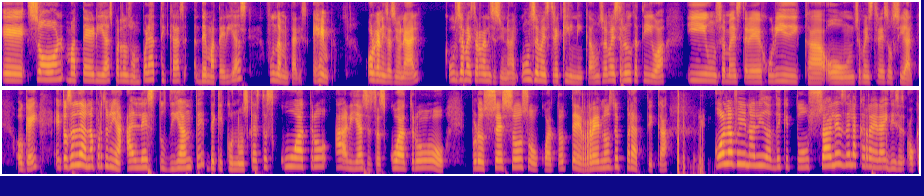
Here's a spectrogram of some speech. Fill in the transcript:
eh, son materias, perdón, son prácticas de materias fundamentales. Ejemplo, organizacional, un semestre organizacional, un semestre clínica, un semestre educativa y un semestre jurídica o un semestre social. ¿ok? Entonces le dan la oportunidad al estudiante de que conozca estas cuatro áreas, estas cuatro procesos o cuatro terrenos de práctica con la finalidad de que tú sales de la carrera y dices, ok,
